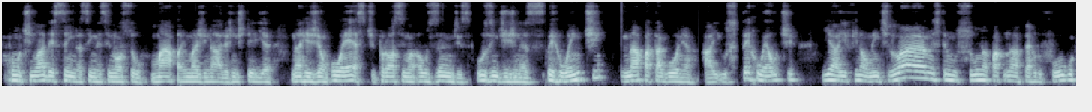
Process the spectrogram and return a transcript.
continuar descendo assim nesse nosso mapa imaginário, a gente teria na região oeste, próxima aos Andes, os indígenas Perruente, na Patagônia, aí os Terruelte, e aí finalmente lá no extremo sul, na, na Terra do Fogo,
